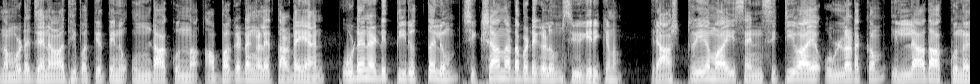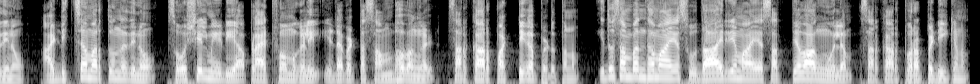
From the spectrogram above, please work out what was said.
നമ്മുടെ ജനാധിപത്യത്തിന് ഉണ്ടാക്കുന്ന അപകടങ്ങളെ തടയാൻ ഉടനടി തിരുത്തലും ശിക്ഷാ നടപടികളും സ്വീകരിക്കണം. രാഷ്ട്രീയമായി സെൻസിറ്റീവായ ഉള്ളടക്കം ഇല്ലാതാക്കുന്നതിനോ അടിച്ചമർത്തുന്നതിനോ സോഷ്യൽ മീഡിയ പ്ലാറ്റ്ഫോമുകളിൽ ഇടപെട്ട സംഭവങ്ങൾ സർക്കാർ പട്ടികപ്പെടുത്തണം. ഇതു സംബന്ധമായ സുതാര്യമായ സത്യവാങ്മൂലം സർക്കാർ പുറപ്പെടുവിക്കണം.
